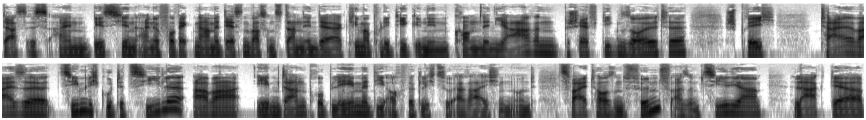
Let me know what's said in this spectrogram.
das ist ein bisschen eine Vorwegnahme dessen, was uns dann in der Klimapolitik in den kommenden Jahren beschäftigen sollte. Sprich, teilweise ziemlich gute Ziele, aber eben dann Probleme, die auch wirklich zu erreichen. Und 2005, also im Zieljahr, lag der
